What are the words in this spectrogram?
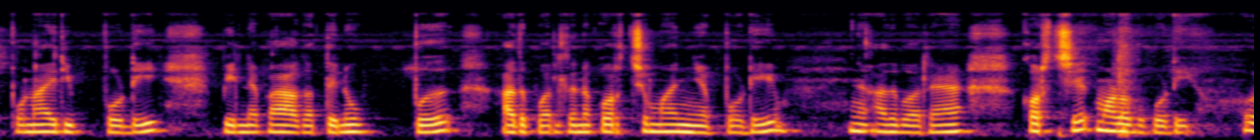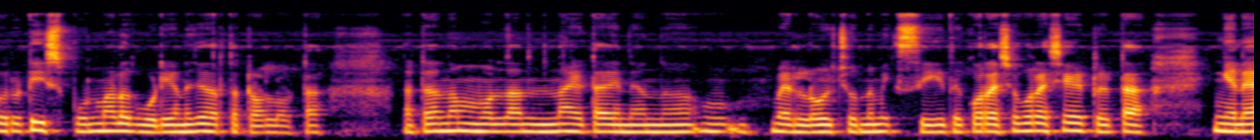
സ്പൂൺ അരിപ്പൊടി പിന്നെ പാകത്തിന് ഉപ്പ് അതുപോലെ തന്നെ കുറച്ച് മഞ്ഞൾപ്പൊടി അതുപോലെ കുറച്ച് മുളക് പൊടി ഒരു ടീസ്പൂൺ മുളക് പൊടിയാണ് ചേർത്തിട്ടുള്ളൂ കേട്ടോ. എന്നിട്ട് നമ്മൾ നന്നായിട്ട് അതിനെ ഒന്ന് വെള്ളം ഒഴിച്ചൊന്ന് മിക്സ് ചെയ്ത് കുറേശ്ശെ കുറേശ്ശെ ആയിട്ട് കേട്ടോ. ഇങ്ങനെ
